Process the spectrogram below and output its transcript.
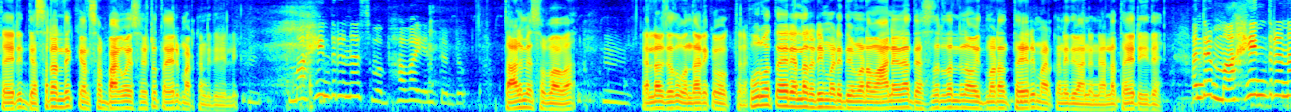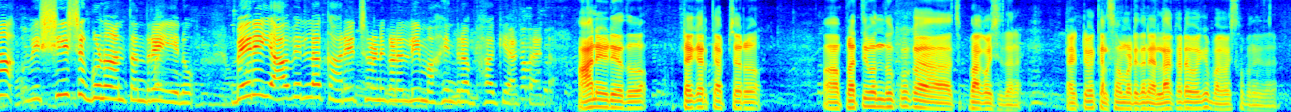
ತಯಾರಿ ದಸರಲ್ಲಿ ಕೆಲಸ ಭಾಗವಹಿಸೋಷ್ಟು ತಯಾರಿ ಮಾಡ್ಕೊಂಡಿದ್ವಿ ಇಲ್ಲಿ. ಮಹೇಂದ್ರನ ಸ್ವಭಾವ ಎಂಥದ್ದು ತಾಳ್ಮೆ ಸ್ವಭಾವ. ಎಲ್ಲರ ಜೊತೆ ಹೊಂದಾಣಿಕೆ ಹೋಗ್ತಾರೆ. ಪೂರ್ವ ತಯಾರಿ ಎಲ್ಲ ರೆಡಿ ಮಾಡಿದ್ವಿ ಮೇಡಮ್. ಆನೆನ ದಸರಾದಲ್ಲಿ ನಾವು ಇದು ಮಾಡೋ ತಯಾರಿ ಮಾಡ್ಕೊಂಡಿದ್ವಿ ಆನೆನ. ಎಲ್ಲ ತಯಾರಿ ಇದೆ. ಅಂದ್ರೆ ಮಹೇಂದ್ರನ ವಿಶೇಷ ಗುಣ ಅಂತಂದ್ರೆ ಏನು? ಬೇರೆ ಯಾವೆಲ್ಲ ಕಾರ್ಯಾಚರಣೆಗಳಲ್ಲಿ ಮಹೇಂದ್ರ ಭಾಗಿಯಾಗ್ತಾ ಇದ್ದ? ಆನೆ ಹಿಡಿಯೋದು ಟೈಗರ್ ಕ್ಯಾಪ್ಚರು ಪ್ರತಿಯೊಂದಕ್ಕೂ ಕ- ಭಾಗವಹಿಸಿದ್ದಾನೆ. ಕೆಲಸ ಮಾಡಿದ್ದಾನೆ ಎಲ್ಲ ಕಡೆ ಹೋಗಿ ಭಾಗವಹಿಸ್ಕೊಂಡು ಬಂದಿದ್ದಾನೆ.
